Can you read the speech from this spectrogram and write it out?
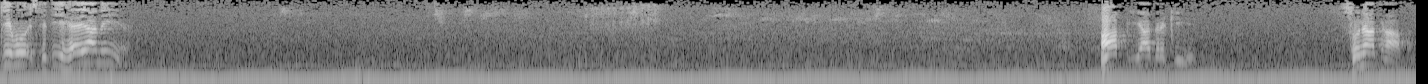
कि वो स्थिति है या नहीं है। आप याद रखिए सुना था आपने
